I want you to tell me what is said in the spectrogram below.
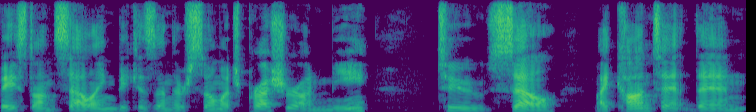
based on selling because then there's so much pressure on me to sell. My content then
